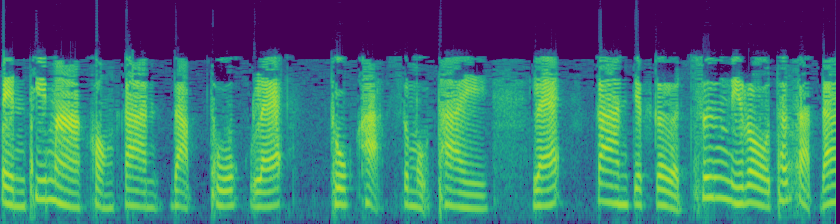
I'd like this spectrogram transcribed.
เป็นที่มาของการดับทุกข์และทุกขะสมุทัยและการจะเกิดซึ่งนิโรธสัจได้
